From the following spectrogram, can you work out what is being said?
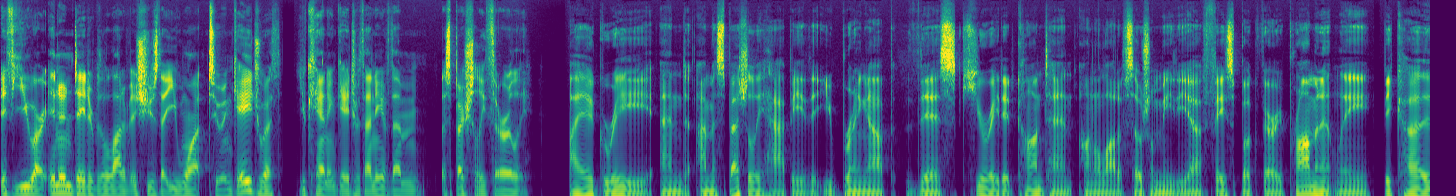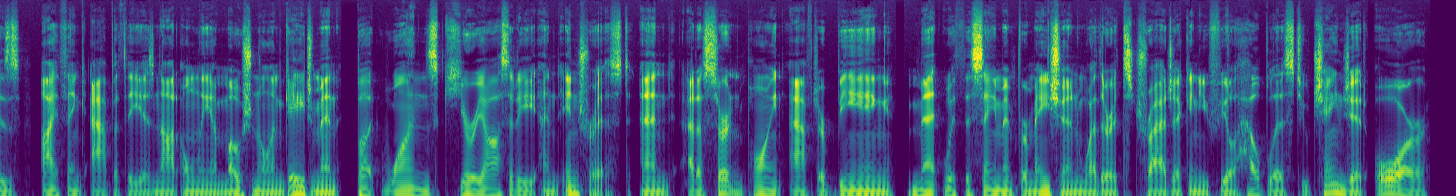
if you are inundated with a lot of issues that you want to engage with, you can't engage with any of them especially thoroughly. I agree. And I'm especially happy that you bring up this curated content on a lot of social media, Facebook very prominently, because I think apathy is not only emotional engagement, but one's curiosity and interest. And at a certain point, after being met with the same information, whether it's tragic and you feel helpless to change it, or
